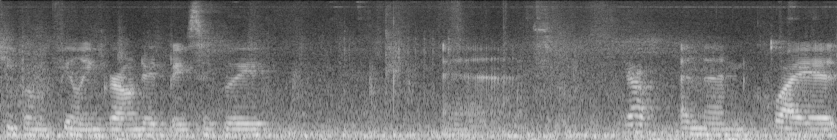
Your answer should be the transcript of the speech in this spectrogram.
keep them feeling grounded, basically. And yeah, and then quiet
